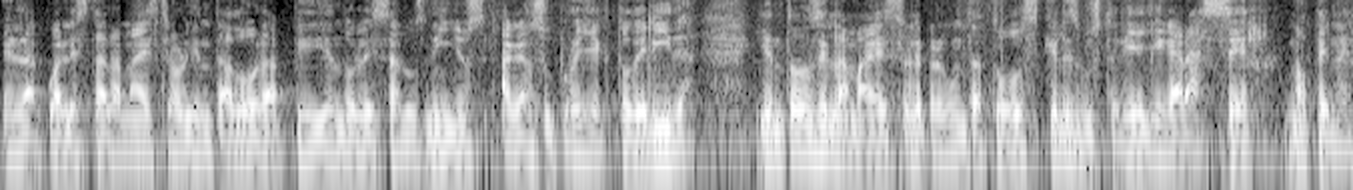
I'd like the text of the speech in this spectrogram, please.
en la cual está la maestra orientadora pidiéndoles a los niños hagan su proyecto de vida. Y entonces la maestra le pregunta a todos qué les gustaría llegar a ser, no tener,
